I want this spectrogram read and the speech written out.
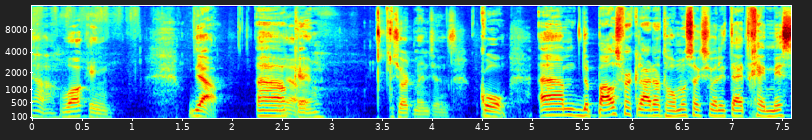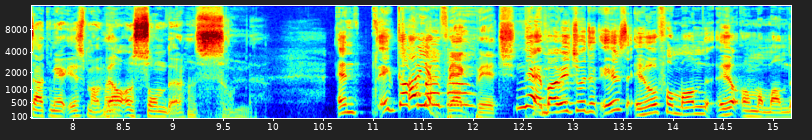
Ja, Walking. ja. Eh, oké. Short mentions. Cool. Ehm, de paus verklaart dat homoseksualiteit geen misdaad meer is, maar wel een zonde. Een zonde. En ik dacht... Oh back bitch. Nee, maar weet je wat het is? Heel veel man, heel, oh.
